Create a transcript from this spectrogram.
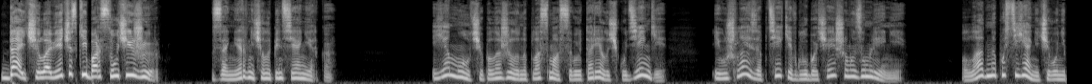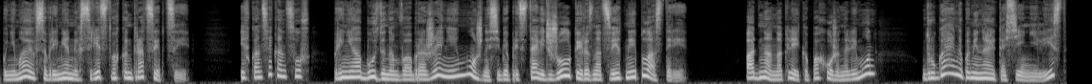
Дай человеческий барсучий жир!» Занервничала пенсионерка. Я молча положила на пластмассовую тарелочку деньги и ушла из аптеки в глубочайшем изумлении. Ладно, пусть я ничего не понимаю в современных средствах контрацепции. И в конце концов, при необузданном воображении можно себе представить желтые разноцветные пластыри. Одна наклейка похожа на лимон, другая напоминает осенний лист,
